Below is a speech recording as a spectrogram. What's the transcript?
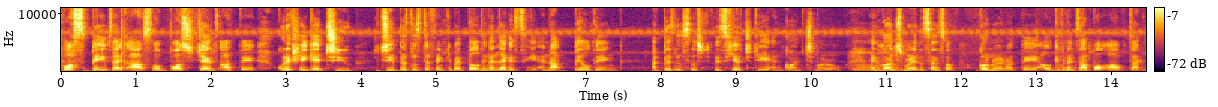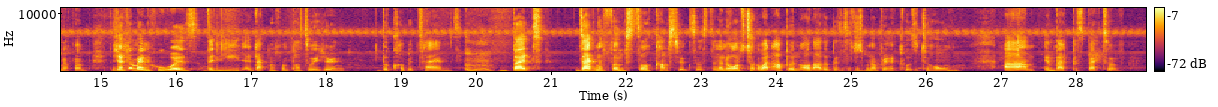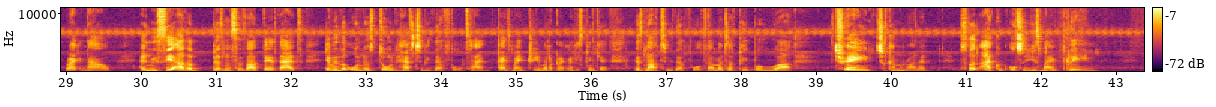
boss babes like us or boss gents out there could actually get to do business differently by building a legacy and not building a business that is here today and gone tomorrow. And gone mm. tomorrow in the sense of gone we're not there. I'll give an example of Dagnafem. The gentleman who was the lead at Dagnafem passed away during the COVID times. Mm-hmm. But Dagnafem still comes to exist. And I don't want to talk about Apple and all the other businesses. I just want to bring it closer to home um, in that perspective right now. And we see other businesses out there that even the owners don't have to be there full time. Guys, my dream at Organic Natural Skincare is not to be there full time, but to have people who are trained to come and run it so that I could also use my brain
